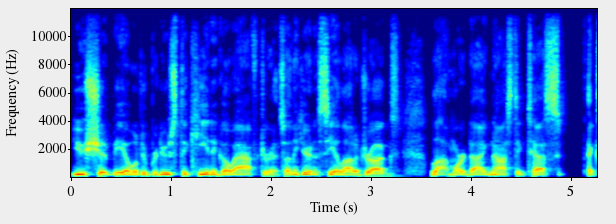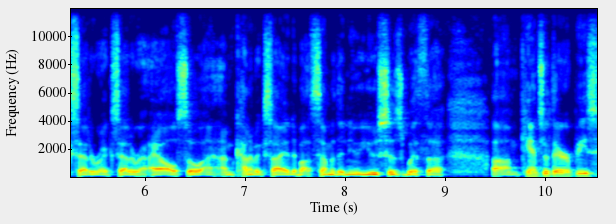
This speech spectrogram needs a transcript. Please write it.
you should be able to produce the key to go after it. So I think you're going to see a lot of drugs, a lot more diagnostic tests, et cetera, et cetera. I also, I'm kind of excited about some of the new uses with uh, um, cancer therapies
